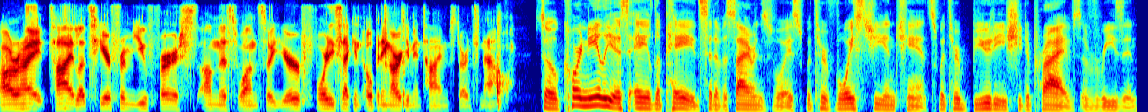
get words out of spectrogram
All right, Ty, let's hear from you first on this one. So, your 40 second opening argument time starts now. So Cornelius a Lapide said of a siren's voice, with her voice she enchants, with her beauty she deprives of reason,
